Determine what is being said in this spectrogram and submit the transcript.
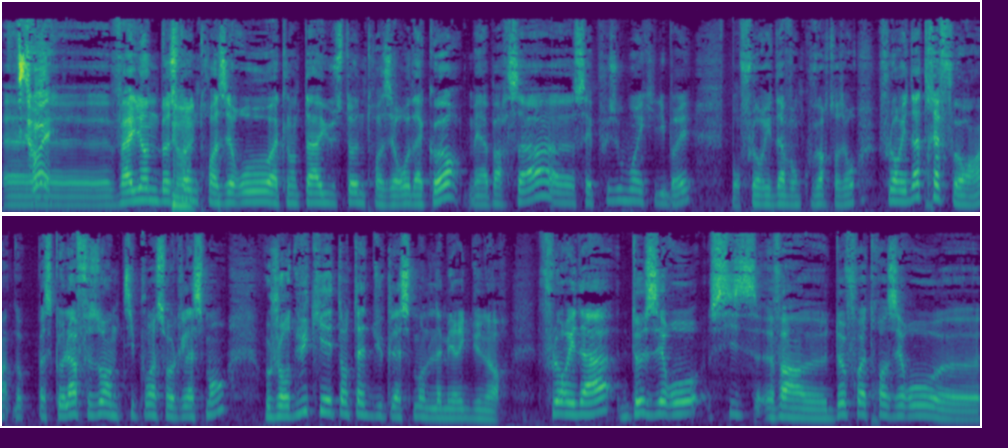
C'est vrai. Euh, Valiant Boston 3-0, Atlanta Houston 3-0, d'accord. Mais à part ça, euh, c'est plus ou moins équilibré. Bon, Florida Vancouver 3-0. Florida très fort, hein. Donc, parce que là, faisons un petit point sur le classement. Aujourd'hui, qui est en tête du classement de l'Amérique du Nord? Florida 2-0, 6, enfin euh, 2 fois 3-0. euh,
